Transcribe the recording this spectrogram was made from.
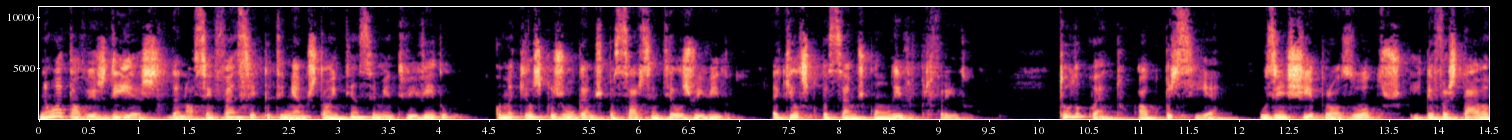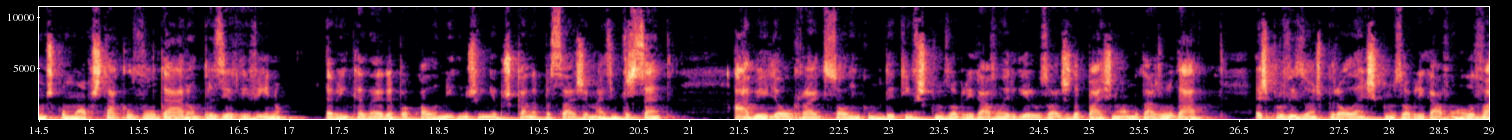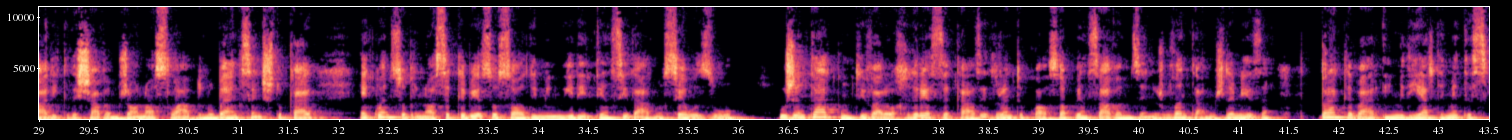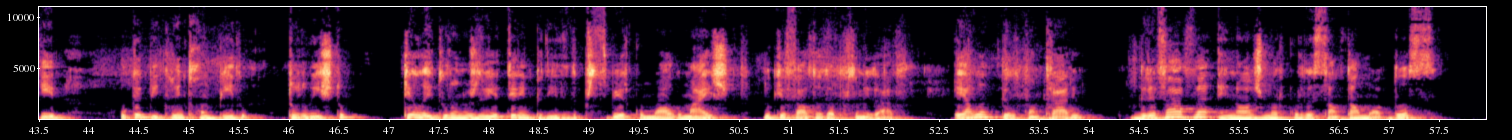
Não há talvez dias da nossa infância que tenhamos tão intensamente vivido como aqueles que julgamos passar sem tê-los vivido, aqueles que passamos com um livro preferido. Tudo quanto, ao que parecia, os enchia para os outros e que afastávamos como um obstáculo vulgar a um prazer divino, a brincadeira para a qual o amigo nos vinha buscar na passagem mais interessante, a abelha ou o raio de sol incomodativos que nos obrigavam a erguer os olhos da página ou a mudar de lugar, as provisões para o lanche que nos obrigavam a levar e que deixávamos ao nosso lado no banco sem destocar, enquanto sobre a nossa cabeça o sol diminuía de intensidade no céu azul, o jantar que motivara o regresso a casa e durante o qual só pensávamos em nos levantarmos da mesa para acabar imediatamente a seguir o capítulo interrompido, tudo isto que a leitura nos devia ter impedido de perceber como algo mais do que a falta de oportunidade. Ela, pelo contrário, gravava em nós uma recordação tal modo doce,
